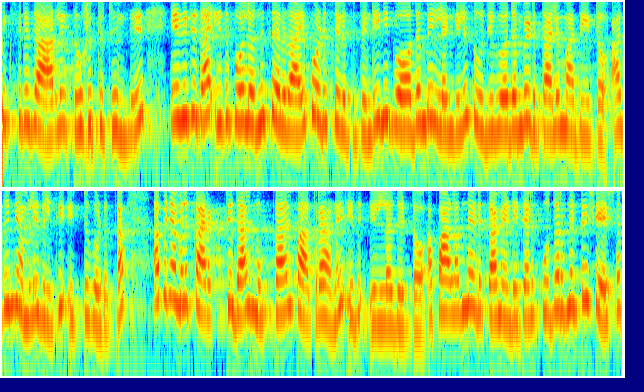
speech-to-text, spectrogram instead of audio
മിക്സിയുടെ ജാറിൽ ഇട്ട് കൊടുത്തിട്ടുണ്ട്. എന്നിട്ട് ഇതാ ഇതുപോലെ ഒന്ന് ചെറുതായി പൊടിച്ചെടുത്തിട്ടുണ്ട്. ഇനി ഗോതമ്പ് ഇല്ലെങ്കിൽ സൂചി ഗോതമ്പ് എടുത്താലും മതി കേട്ടോ. അതും നമ്മൾ ഇതിലേക്ക് ഇട്ട് കൊടുക്കാം. അപ്പോൾ നമ്മൾ കറക്റ്റ് ഇതാൽ മുക്കാൽ പാത്രമാണ് ഇത് ഉള്ളത് കേട്ടോ. അപ്പോൾ അളന്നെടുക്കാൻ വേണ്ടിയിട്ടാണ്. കുതിർന്നിട്ട് ശേഷം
